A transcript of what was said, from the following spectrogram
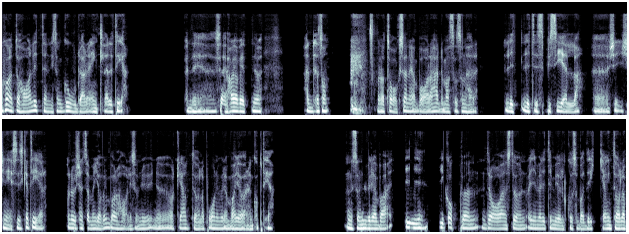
skönt att ha en liten liksom godare, enklare te. Men det, så har jag vet nu, hade en sån för något tag sedan när jag bara hade massa sådana här lite, lite speciella eh, kinesiska teer. Och då kändes det som att jag vill bara ha, liksom, nu, nu orkar jag inte hålla på, nu vill jag bara göra en kopp te. Så nu vill jag bara i, i koppen, dra en stund och i med lite mjölk och så bara dricka och inte hålla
